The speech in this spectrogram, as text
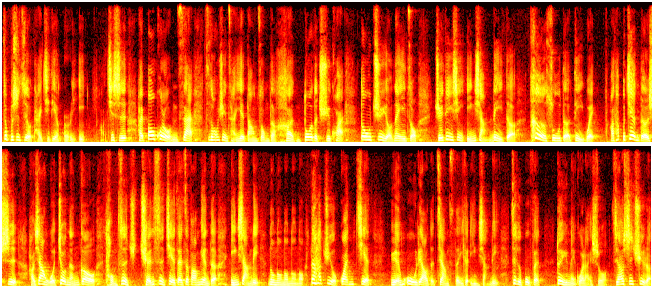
这不是只有台积电而已。啊，其实还包括了我们在资通讯产业当中的很多的区块，都具有那一种决定性影响力的特殊的地位。好，它不见得是好像我就能够统治全世界在这方面的影响力。No No No No No，但它具有关键原物料的这样子的一个影响力。这个部分对于美国来说，只要失去了，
